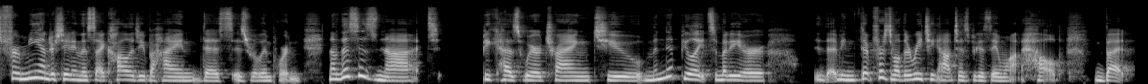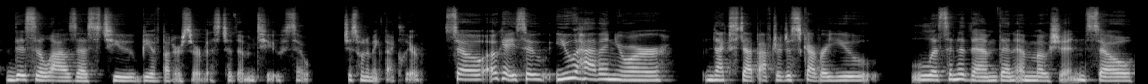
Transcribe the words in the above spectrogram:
for me, understanding the psychology behind this is really important. Now, this is not because we're trying to manipulate somebody or, I mean, first of all, they're reaching out to us because they want help, but this allows us to be of better service to them too. So, just want to make that clear. So, okay. So, you have in your next step after discovery, you listen to them, then emotion. So,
